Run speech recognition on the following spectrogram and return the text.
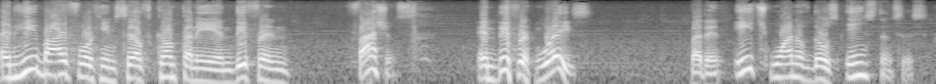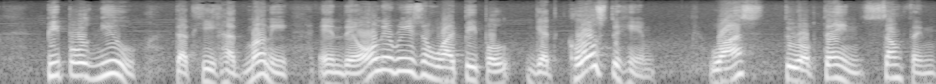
And he buy for himself company in different fashions, in different ways. But in each one of those instances, people knew that he had money, and the only reason why people get close to him was to obtain something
